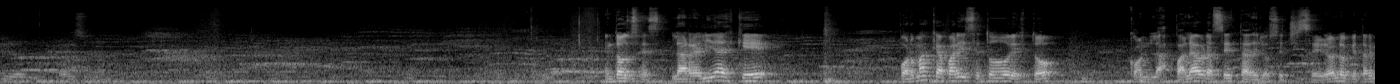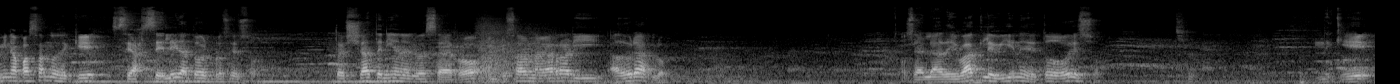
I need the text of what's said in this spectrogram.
Pero por eso no. Entonces, la realidad es que, por más que aparece todo esto, con las palabras estas de los hechiceros, lo que termina pasando es de que se acelera todo el proceso. Entonces ya tenían el becerro, empezaron a agarrar y adorarlo. O sea, la debacle viene de todo eso. De que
